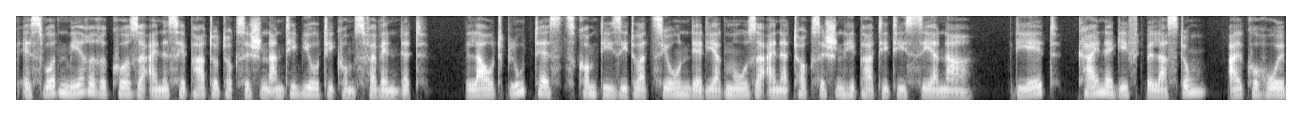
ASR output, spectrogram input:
Es wurden mehrere Kurse eines hepatotoxischen Antibiotikums verwendet. Laut Bluttests kommt die Situation der Diagnose einer toxischen Hepatitis sehr nah. Diät, keine Giftbelastung, Alkohol-,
